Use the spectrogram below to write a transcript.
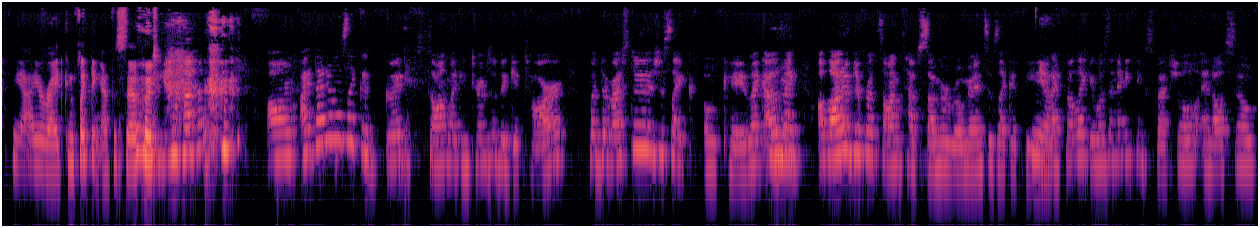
yeah, you're right. Conflicting episode. Yeah. um, I thought it was like a good song, like in terms of the guitar, but the rest of it is just like okay. Like I was Mhm. like, a lot of different songs have summer romance as like a theme, Yeah. and I felt like it wasn't anything special. And also,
